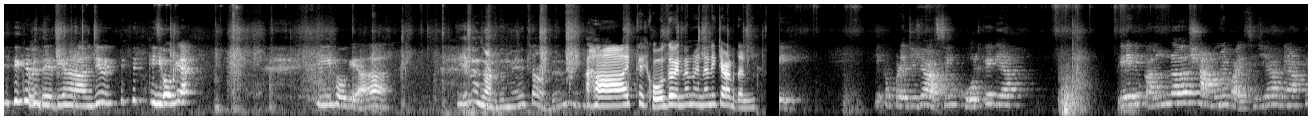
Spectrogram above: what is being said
ਕਿਵੇਂ ਦੇ ਦੀ ਹੈਰਾਨ ਜੀ ਹੋਈ। ਕੀ ਹੋ ਗਿਆ? ਕੀ ਹੋ ਗਿਆ? ਇਹ ਨਾ ਛੱਡ ਦਿੰਦੇ ਇਹ ਝਾੜ ਦੇਣ ਹਾਂ ਇੱਥੇ ਖੋਲ ਦੋ ਇਹਨਾਂ ਨੂੰ ਇਹਨਾਂ ਨੇ ਝਾੜ ਦੇਣੀ। ਇਹ ਕੱਪੜੇ ਜੁਝਾਰ ਸਿੰਘ ਖੋਲ ਕੇ ਗਿਆ। ਤੇ ਇਹਨੇ ਕੱਲ ਸ਼ਾਮ ਨੂੰ ਪਾਏ ਸੀ ਜੁਝਾਰ ਨੇ ਆ ਕੇ।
